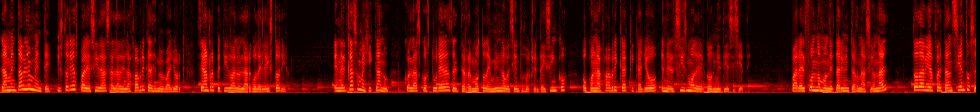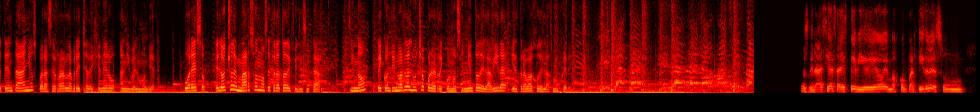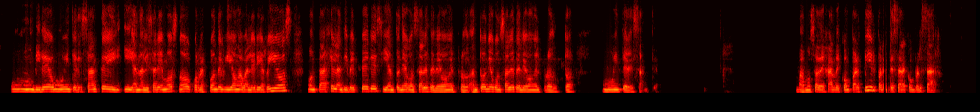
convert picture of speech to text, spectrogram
Lamentablemente, historias parecidas a la de la fábrica de Nueva York se han repetido a lo largo de la historia. En el caso mexicano, con las costureras del terremoto de 1985, o con la fábrica que cayó en el sismo de 2017. Para el Fondo Monetario Internacional, todavía faltan 170 años para cerrar la brecha de género a nivel mundial. Por eso, el 8 de marzo no se trata de felicitar, sino de continuar la lucha por el reconocimiento de la vida y el trabajo de las mujeres. Pues gracias a este video hemos compartido, es un un video muy interesante y, analizaremos, ¿no? Corresponde el guion a Valeria Ríos, montaje Landibel Pérez y Antonia González de León, el Antonio González de León, el productor. Muy interesante. Vamos a dejar de compartir para empezar a conversar.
